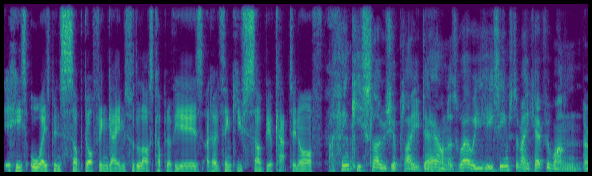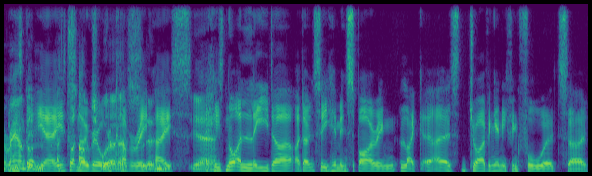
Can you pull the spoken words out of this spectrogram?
he's always been subbed off in games for the last couple of years. I don't think you sub your captain off. I think he slows your play down as well. He, he seems to make everyone around got him. yeah, he's got no real recovery and- pace. Yeah, he's not a leader. I don't see him inspiring like uh, as driving anything forward. So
